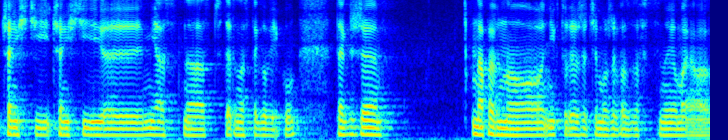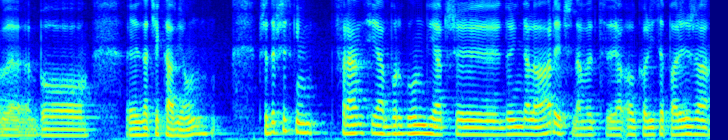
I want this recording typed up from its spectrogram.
części, części miast z XIV wieku, także na pewno niektóre rzeczy może Was zafascynują, ale bo y, zaciekawią. Przede wszystkim Francja, Burgundia, czy Dolina Loary, czy nawet y, okolice Paryża.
